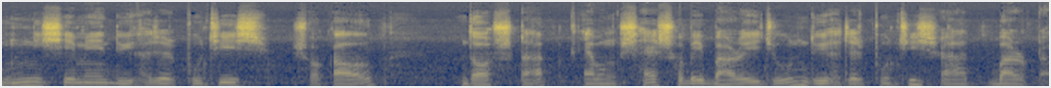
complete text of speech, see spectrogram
উনিশে মে দুই হাজার পঁচিশ সকাল দশটা এবং শেষ হবে বারোই জুন দুই হাজার পঁচিশ রাত বারোটা।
